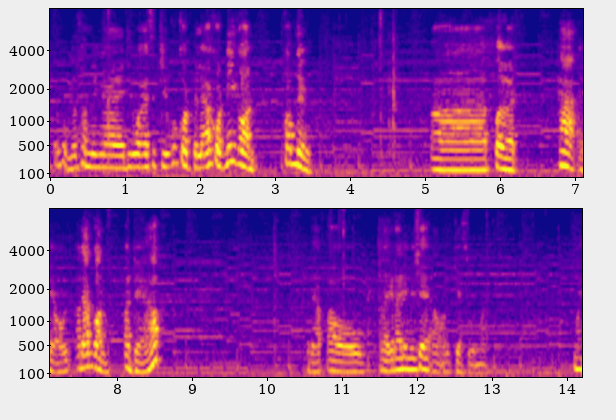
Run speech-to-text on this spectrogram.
แล้วผมจะทำยังไง DY สกิลก็กดไปแล้วกดนี่ก่อนครอบหนึ่งอ่าเปิดห้าเดี๋ยวอัดแอปก่อนอัดแอปอัดแอปเอาอะไรก็ได้ที่ไม่ใช่เอาเอาเกียร์ศูนย์มาไม่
